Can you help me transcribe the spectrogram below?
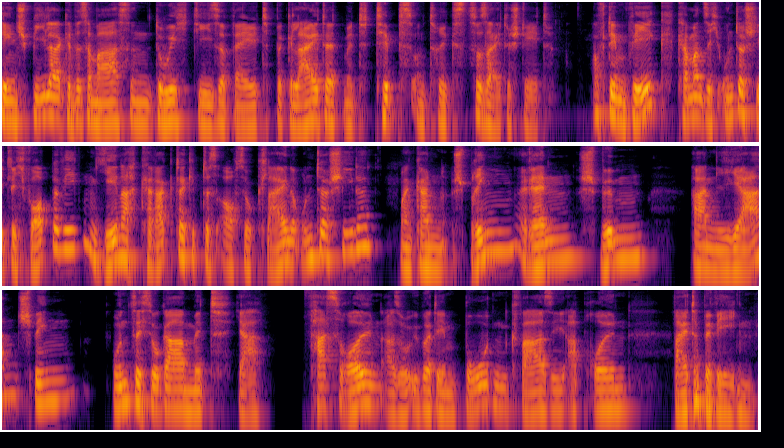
den Spieler gewissermaßen durch diese Welt begleitet, mit Tipps und Tricks zur Seite steht. Auf dem Weg kann man sich unterschiedlich fortbewegen. Je nach Charakter gibt es auch so kleine Unterschiede. Man kann springen, rennen, schwimmen, an Lianen schwingen und sich sogar mit, ja, Fassrollen, also über dem Boden quasi abrollen, weiter bewegen.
